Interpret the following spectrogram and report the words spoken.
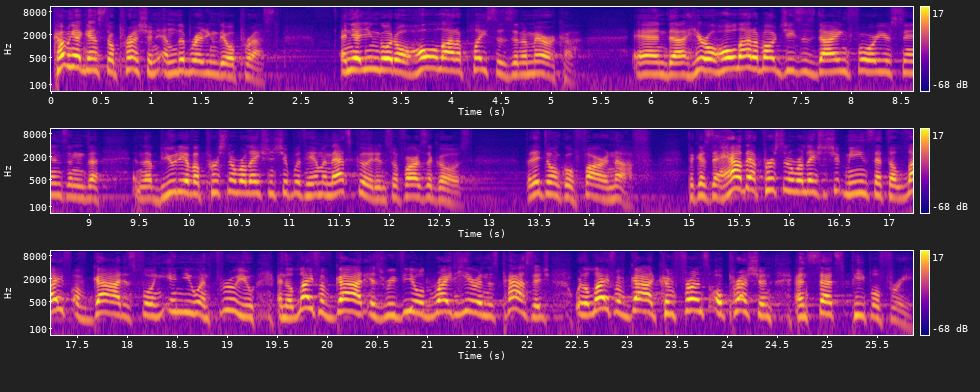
coming against oppression and liberating the oppressed. And yet, you can go to a whole lot of places in America and uh, hear a whole lot about Jesus dying for your sins and the, and the beauty of a personal relationship with Him, and that's good insofar as it goes. But it don't go far enough. Because to have that personal relationship means that the life of God is flowing in you and through you, and the life of God is revealed right here in this passage, where the life of God confronts oppression and sets people free.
